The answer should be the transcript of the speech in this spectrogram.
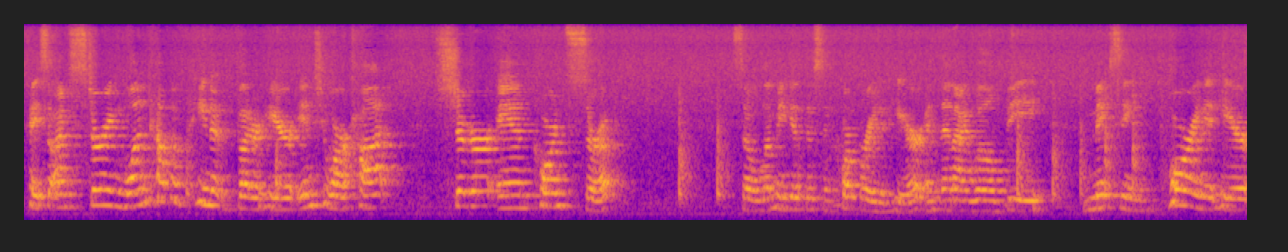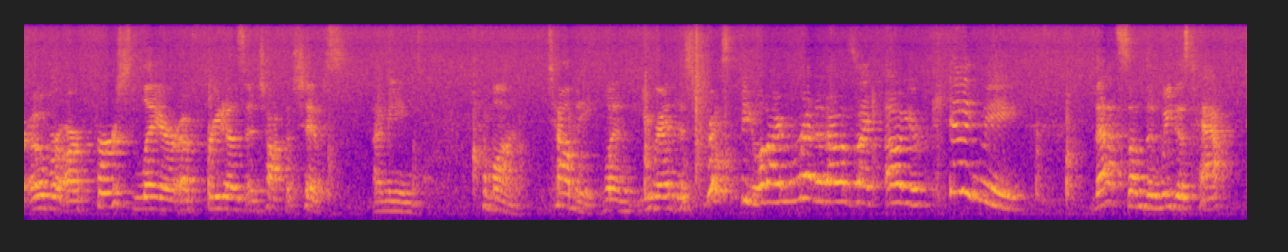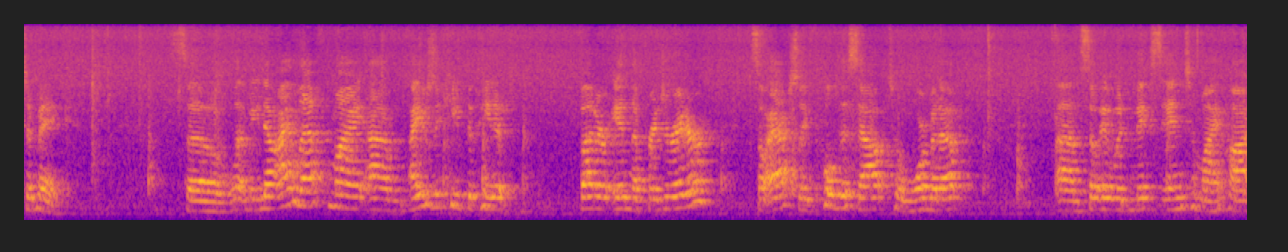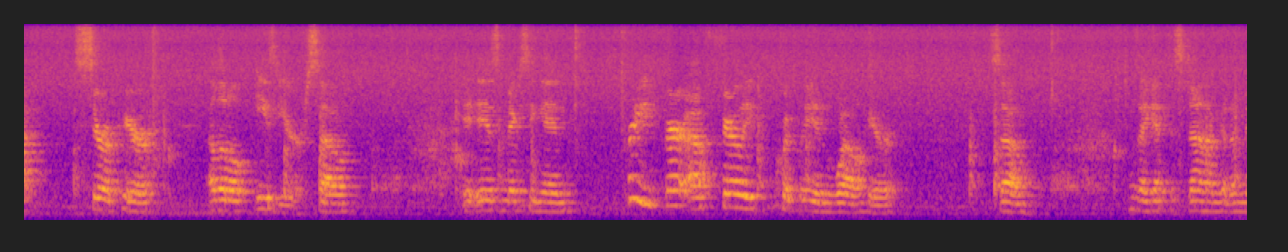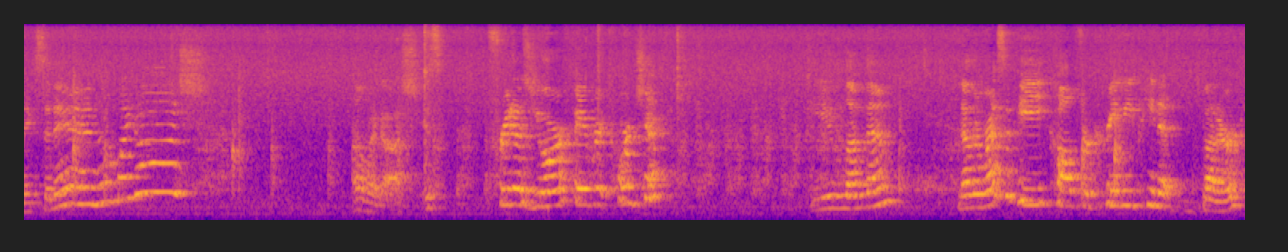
Okay, so I'm stirring one cup of peanut butter here into our hot sugar and corn syrup. So let me get this incorporated here, and then I will be mixing, pouring it here over our first layer of Fritos and chocolate chips. I mean, come on tell me when you read this recipe, when I read it, I was like, oh, you're kidding me. That's something we just have to make. So let me know. I left my, um, I usually keep the peanut butter in the refrigerator. So I actually pulled this out to warm it up um, so it would mix into my hot syrup here a little easier. So it is mixing in pretty fair, uh, fairly quickly and well here. So as I get this done, I'm going to mix it in. Oh my gosh. Oh my gosh. Is Fritos your favorite corn chip? You love them? Now the recipe called for creamy peanut butter,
